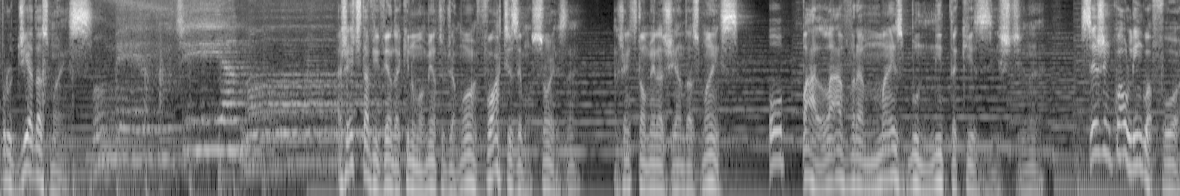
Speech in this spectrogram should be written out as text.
pro Dia das Mães. Momento de amor. A gente está vivendo aqui no Momento de Amor fortes emoções, né? A gente está homenageando as mães. Ô palavra mais bonita que existe, né? Seja em qual língua for,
